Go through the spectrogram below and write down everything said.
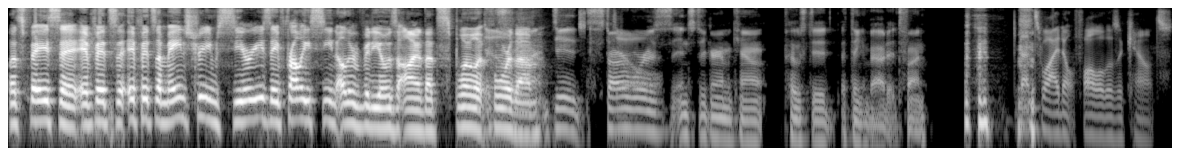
Let's face it. If it's if it's a mainstream series, they've probably seen other videos on it that spoil it for them. Uh, Did Star Wars Instagram account posted a thing about it? It's fun. That's why I don't follow those accounts.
